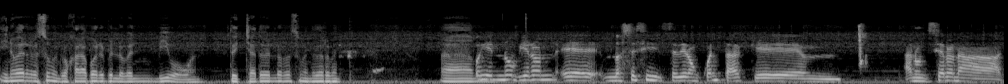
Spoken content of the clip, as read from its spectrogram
y no ver el resumen, pero ojalá poder verlo en vivo, bueno. estoy chato de ver los resúmenes de repente. Oye, ¿no vieron, eh, no sé si se dieron cuenta que mm, anunciaron a,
